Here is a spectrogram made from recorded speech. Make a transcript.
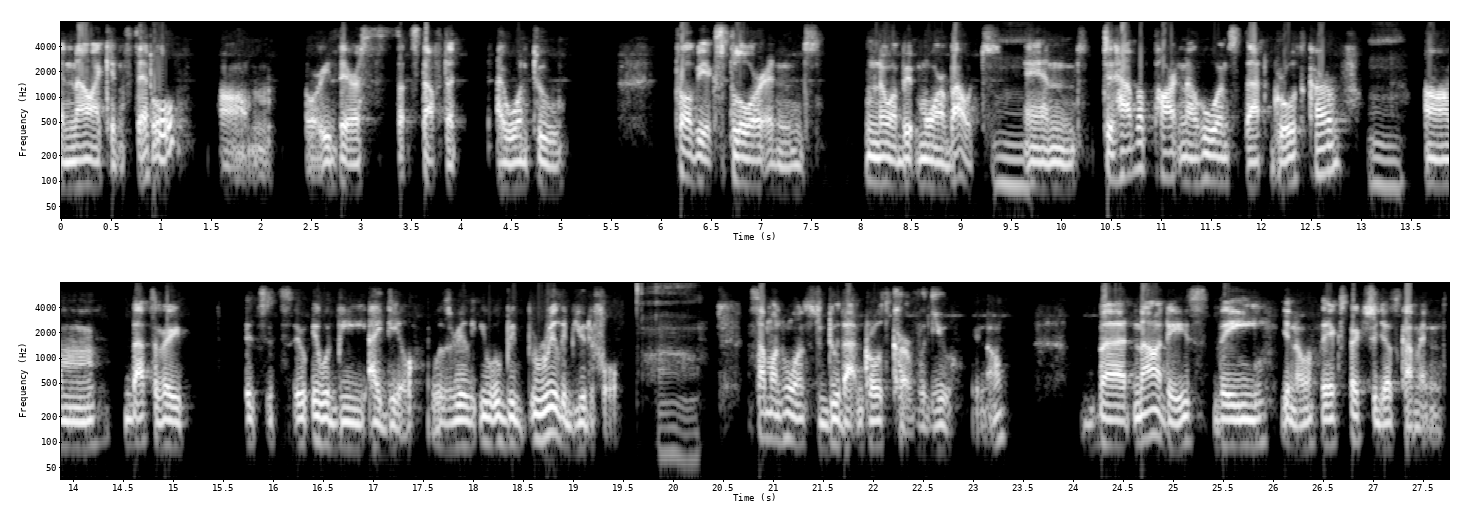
and now I can settle? Um, or is there s- stuff that I want to probably explore and know a bit more about? Mm. And to have a partner who wants that growth curve, Mm. um, that's a very it's, it's it, it would be ideal. It was really it would be really beautiful. Wow. Someone who wants to do that growth curve with you, you know. But nowadays they, you know, they expect to just come and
